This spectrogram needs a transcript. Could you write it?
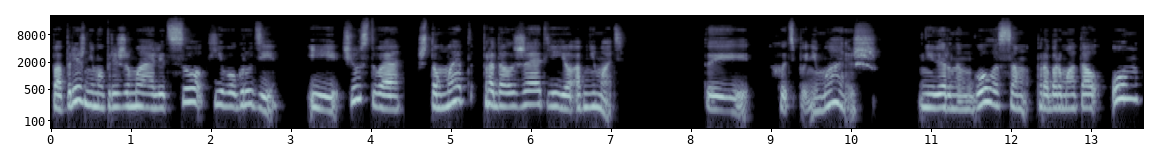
по-прежнему прижимая лицо к его груди и чувствуя, что Мэт продолжает ее обнимать. «Ты хоть понимаешь, Неверным голосом пробормотал он,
